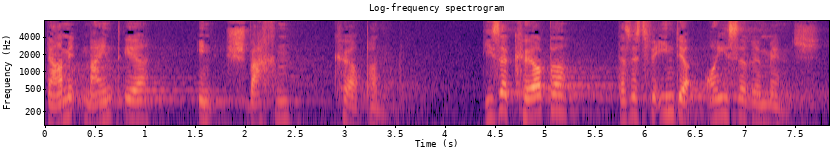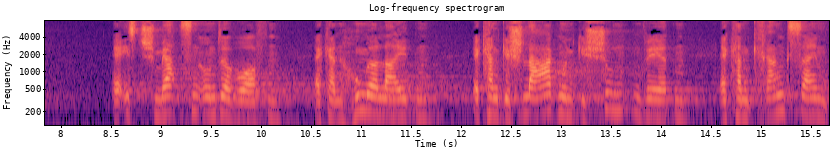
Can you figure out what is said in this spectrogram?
Damit meint er in schwachen Körpern. Dieser Körper, das ist für ihn der äußere Mensch. Er ist Schmerzen unterworfen, er kann Hunger leiden, er kann geschlagen und geschunden werden, er kann krank sein,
